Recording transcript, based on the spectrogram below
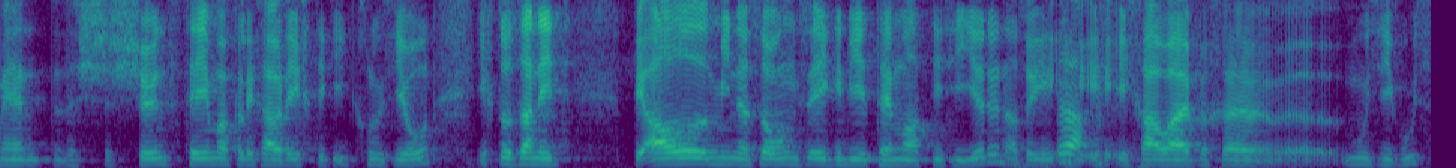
Wir haben, das ist ein schönes Thema, vielleicht auch richtig Inklusion. Ich tue es auch nicht bei all meinen Songs irgendwie thematisieren. Also ich, Ja. ich, ich, ich hau einfach äh, Musik raus.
